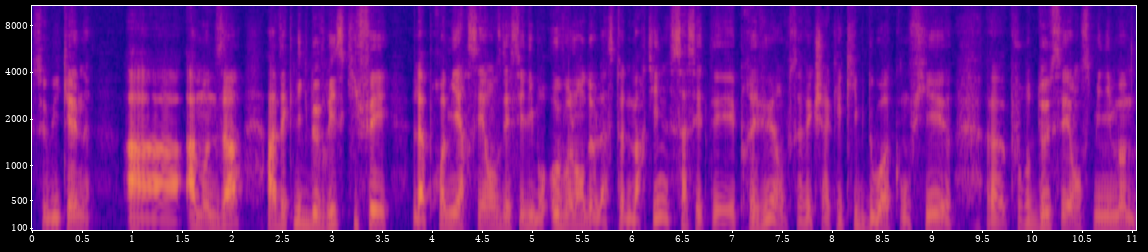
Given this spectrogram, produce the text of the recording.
ce week-end à, Monza avec Nick De Vries qui fait la première séance d'essai libre au volant de l'Aston Martin. Ça, c'était prévu. hein. Vous savez que chaque équipe doit confier euh, pour deux séances minimum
